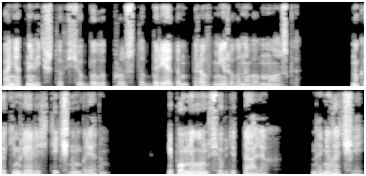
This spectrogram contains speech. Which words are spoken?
Понятно ведь, что все было просто бредом травмированного мозга но каким реалистичным бредом. И помнил он все в деталях, до мелочей.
